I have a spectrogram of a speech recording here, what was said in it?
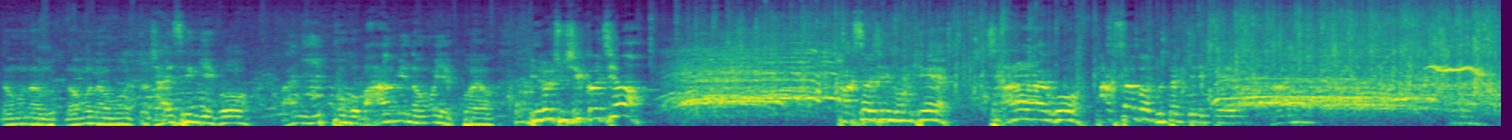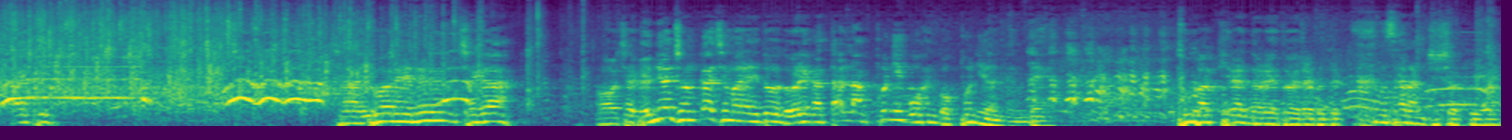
너무너무 너무너무 또 잘생기고 많이 이쁘고 마음이 너무 예뻐요. 밀어주실 거죠? 박서진 군께 잘하라고 박수 한번 부탁드릴게요. 아, 네, 화이팅. 자 이번에는 제가 어, 제가 몇 년 전까지만 해도 노래가 딸랑뿐이고 한 곡뿐이었는데 두 바퀴란 노래도 여러분들 큰 사랑 주셨고요.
